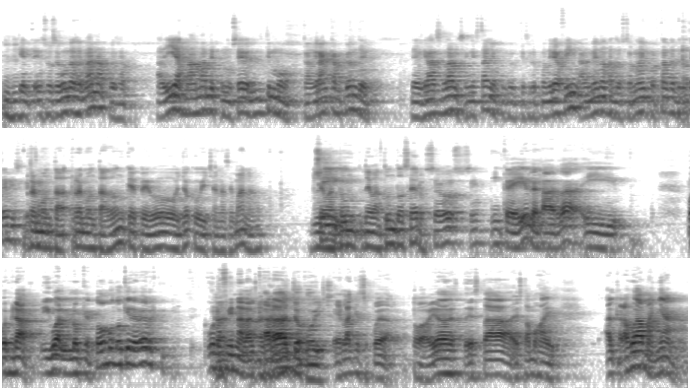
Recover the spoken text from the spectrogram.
que en, en su segunda semana, pues a, a días nada más de conocer el último gran campeón de, del Grand Slams en este año, que, que se le pondría fin al menos a los torneos importantes del tenis. este. Remonta- remontadón que pegó Djokovic en la semana. Sí. Levantó un, levantó un 2-0. 0-2, sí. Increíble, la verdad. Y pues mira, igual lo que todo el mundo quiere ver, una Ah, final Alcaraz, Djokovic. es la que se puede dar. Todavía está, estamos ahí. Alcaraz juega mañana.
